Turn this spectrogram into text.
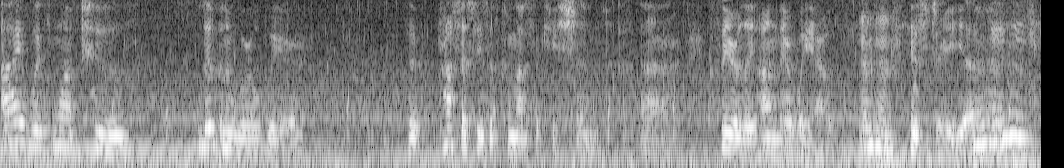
I would want to live in a world where the processes of commodification are clearly on their way out of history. Yeah.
